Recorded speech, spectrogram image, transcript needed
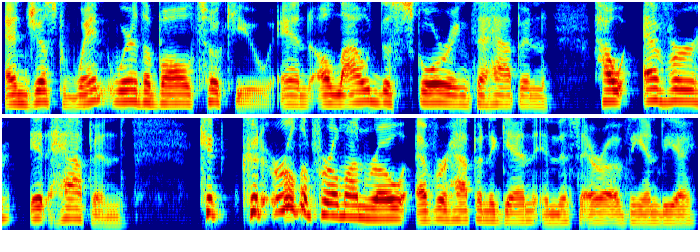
and just went where the ball took you and allowed the scoring to happen however it happened could could Earl the Pearl Monroe ever happen again in this era of the NBA?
